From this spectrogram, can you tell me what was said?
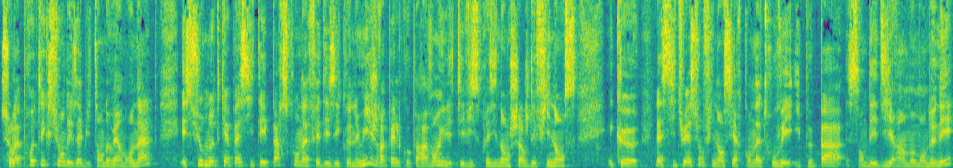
sur la protection des habitants d'Auvergne Rhône-Alpes et sur notre capacité, parce qu'on a fait des économies. Je rappelle qu'auparavant, il était vice-président en charge des finances et que la situation financière qu'on a trouvée, il peut pas s'en dédire à un moment donné.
